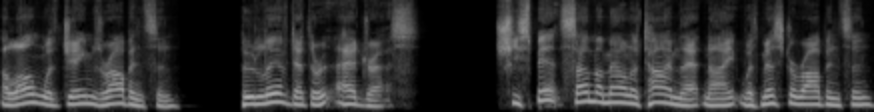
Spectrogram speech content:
along with James Robinson, who lived at the address. She spent some amount of time that night with Mr. Robinson,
